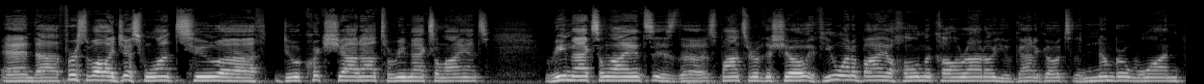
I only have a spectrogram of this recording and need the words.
And uh, first of all, I just want to uh, do a quick shout out to Remax Alliance. Remax Alliance is the sponsor of the show. If you want to buy a home in Colorado, you've got to go to the number one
